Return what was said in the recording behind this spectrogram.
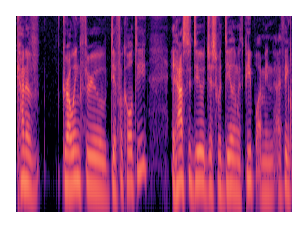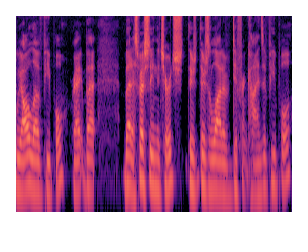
kind of growing through difficulty it has to do just with dealing with people i mean i think we all love people right but but especially in the church there's there's a lot of different kinds of people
